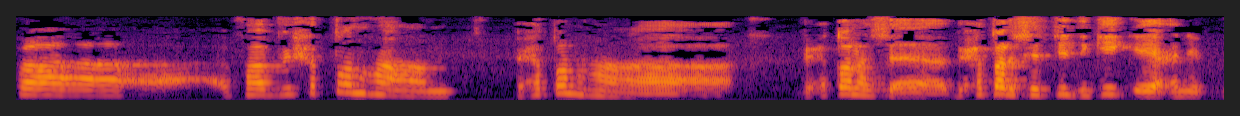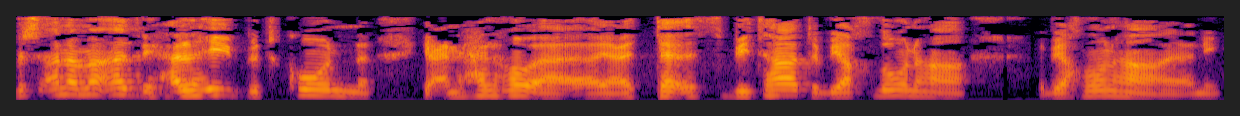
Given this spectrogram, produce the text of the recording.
ف فبيحطونها بيحطونها بيحطونها بيحطونها 60 دقيقة يعني. بس أنا ما أدري هل هي بتكون يعني هل هو يعني التثبيتات بياخذونها بياخذونها يعني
